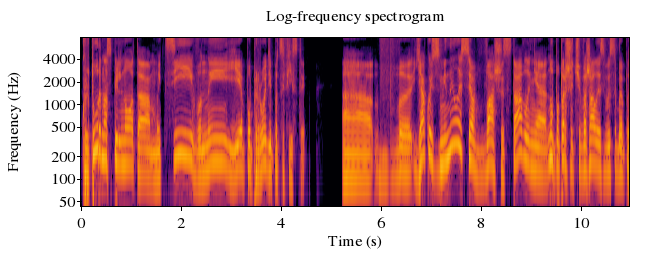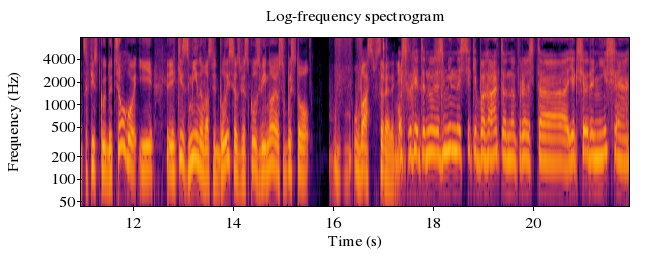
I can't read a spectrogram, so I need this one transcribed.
культурна спільнота, митці, вони є по природі пацифісти. А, в, Якось змінилося ваше ставлення? Ну, по-перше, чи вважали ви себе пацифісткою до цього, і які зміни у вас відбулися у зв'язку з війною особисто у вас всередині? Слухайте, ну змін настільки багато, ну просто якщо раніше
